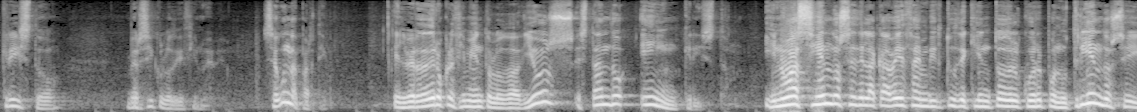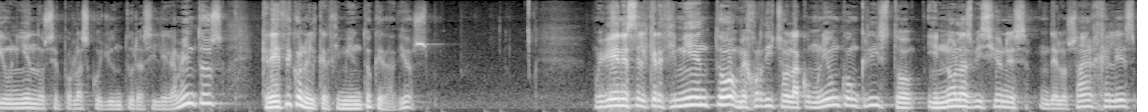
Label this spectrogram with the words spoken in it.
Cristo. Versículo 19. Segunda parte. El verdadero crecimiento lo da Dios estando en Cristo y no asiéndose de la cabeza en virtud de quien todo el cuerpo, nutriéndose y uniéndose por las coyunturas y ligamentos, crece con el crecimiento que da Dios. Muy bien, es el crecimiento, o mejor dicho, la comunión con Cristo y no las visiones de los ángeles,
